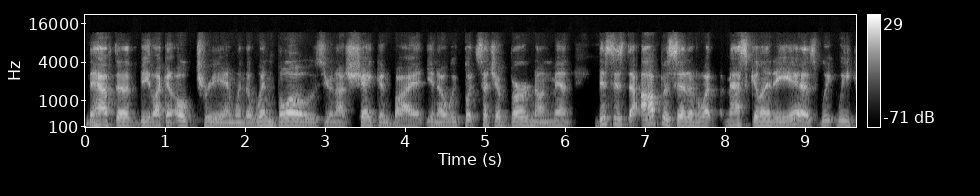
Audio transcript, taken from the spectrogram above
They have to be like an oak tree and when the wind blows you're not shaken by it. You know we put such a burden on men. This is the opposite of what masculinity is. We we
